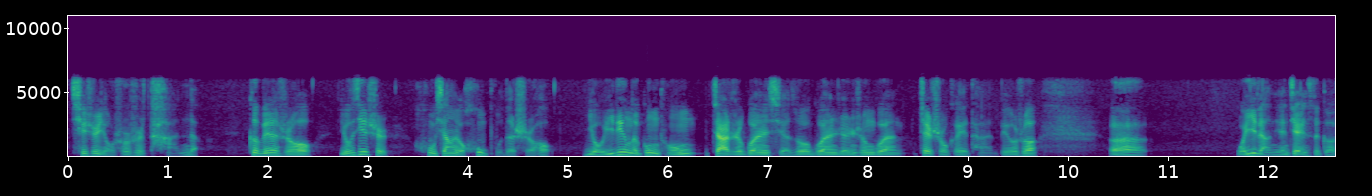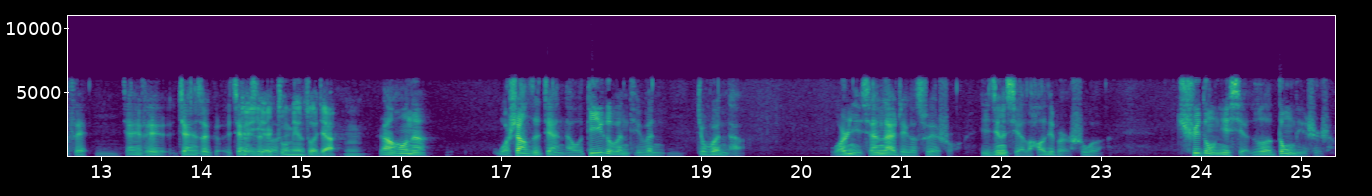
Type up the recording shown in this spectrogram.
其实有时候是谈的，个别的时候，尤其是互相有互补的时候，有一定的共同价值观、写作观、人生观，这时候可以谈。比如说，呃，我一两年见一次格非，嗯，见一次见一次格，见一次格著名作家，嗯。然后呢，我上次见他，我第一个问题问，就问他。我说你现在这个岁数，已经写了好几本书了，驱动你写作的动力是什么？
